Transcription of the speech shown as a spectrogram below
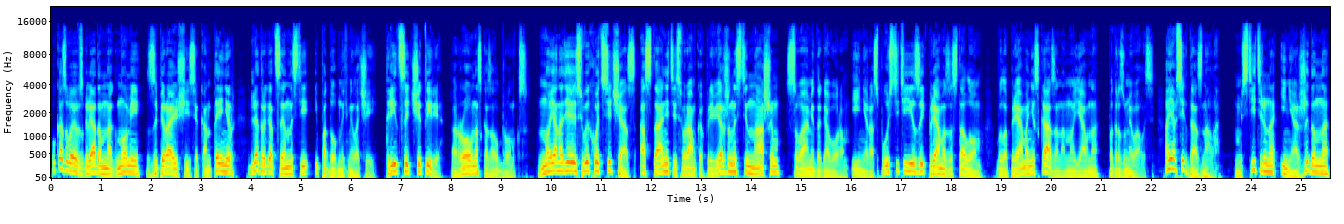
указывая взглядом на гномий запирающийся контейнер для драгоценностей и подобных мелочей. «Тридцать четыре», — ровно сказал Бронкс. Но я надеюсь, вы хоть сейчас останетесь в рамках приверженности нашим с вами договорам и не распустите язык прямо за столом. Было прямо не сказано, но явно подразумевалось. А я всегда знала. Мстительно и неожиданно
